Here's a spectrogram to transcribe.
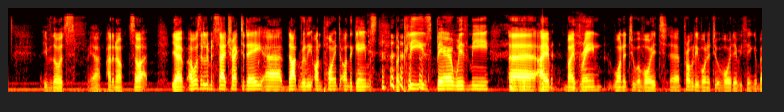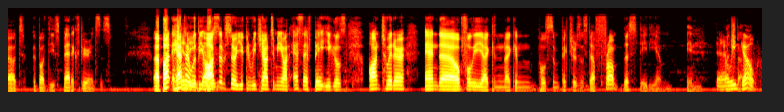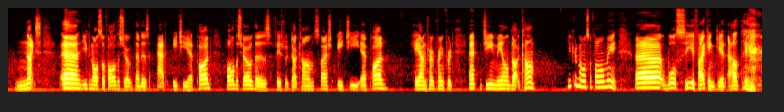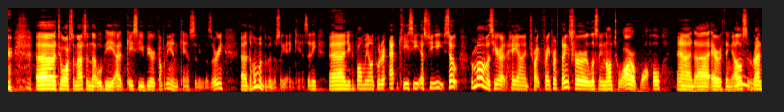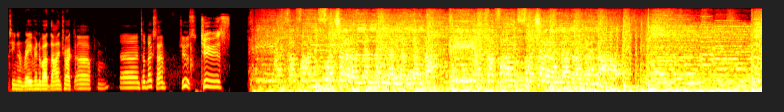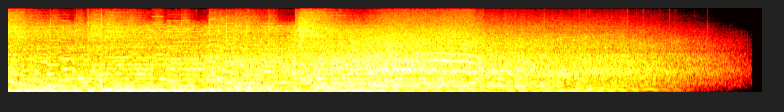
even though it's yeah i don't know. So I, yeah i was a little bit sidetracked today uh, not really on point on the games but please bear with me. Uh, i my brain wanted to avoid uh, probably wanted to avoid everything about about these bad experiences uh, but Hertha Indeed, would be indeed. awesome, so you can reach out to me on SF Bay Eagles on Twitter, and uh, hopefully I can I can post some pictures and stuff from the stadium in There we go. Nice. Uh, you can also follow the show. That is at HEF Pod. Follow the show. That is facebook.com slash HEF Pod. Hey, Eintracht Frankfurt at gmail.com. You can also follow me. Uh, we'll see if I can get out there uh, to watch the match, and that will be at KC Beer Company in Kansas City, Missouri, uh, the home of the Bundesliga in Kansas City. And you can follow me on Twitter at KCSGE. So, from all of us here at Hey Eintracht Frankfurt, thanks for listening on to our waffle and uh, everything else, ranting and raving about the Eintracht. Uh, from, uh, until next time, cheers. cheers. Tschüss. Eintracht Frankfurt, schalalalalalala. Hey, Eintracht Frankfurt, schalalalalalala.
